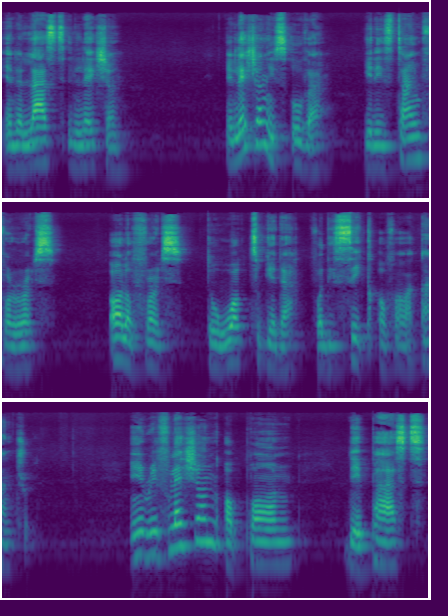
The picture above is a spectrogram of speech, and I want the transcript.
in the last election. Election is over. It is time for us, all of us, to work together for the sake of our country. In reflection upon the past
